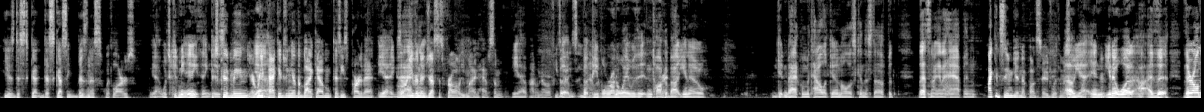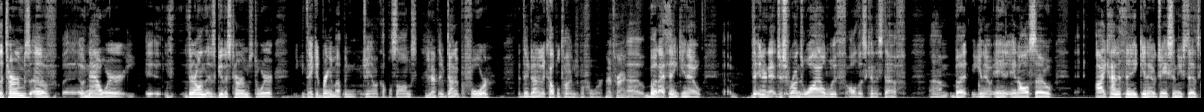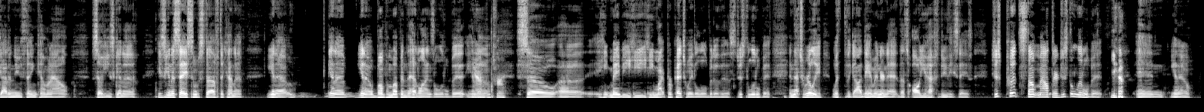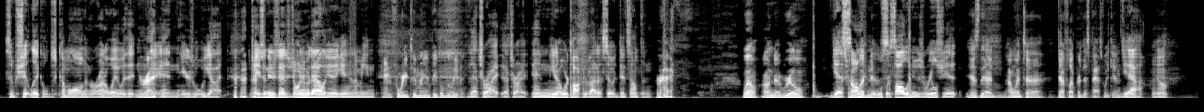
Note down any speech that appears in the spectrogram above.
he is discu- discussing business with Lars, Yeah, which could mean anything. which could mean a Yeah. repackaging of the Black Album because he's part of that, yeah, exactly. or even And Justice for All, he might have some. yeah, I don't know if he's but but people run away with it and talk Right. about you know getting back with Metallica and all this kind of stuff. But that's not going to happen. I could see him getting up on stage with him. Oh yeah, point. and you know what? I, I, the, they're on the terms of of now where uh, they're on as good as terms to where they could bring him up and jam a couple songs. yeah, They've done it before. They've done it a couple times before. that's right. Uh, but I think you know the internet just runs wild with all this kind of stuff. Um, but you know, and and also I kind of think you know Jason Newsted's got a new thing coming out, so he's gonna he's gonna say some stuff to kind of you know gonna you know bump him up in the headlines a little bit. You yeah, know, true. so uh, he maybe he he might perpetuate a little bit of this, just a little bit, and that's really with the goddamn internet. That's all you have to do these days. Just put something out there, just a little bit, Yeah, and you know some shitlick will just come along and run away with it. And, Right. and here's what we got: Jason Newsted's joining Metallica again. I mean, and 42 million people believe it. that's right, that's right. And you know we're talking about it, so it did something. Right. Well, on to real Yes, Solid real- news. Solid news, real shit. is that I went to Def Leppard this past weekend. Yeah, yeah.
